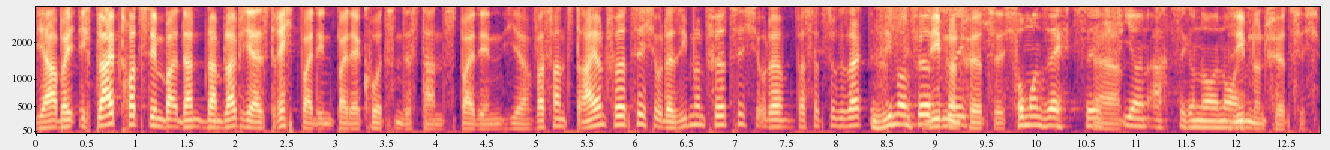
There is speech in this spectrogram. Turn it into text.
Ja, aber ich bleib trotzdem bei, dann, dann bleibe ich ja erst recht bei den, bei der kurzen Distanz, bei den hier. Was waren es, 43 oder 47 oder was hast du gesagt? 47, 47. 65, ja. 84 und 99. 47.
